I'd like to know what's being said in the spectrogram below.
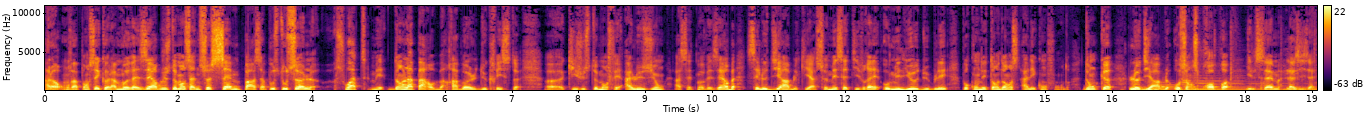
Alors on va penser que la mauvaise herbe, justement, ça ne se sème pas, ça pousse tout seul soit, mais dans la parabole du Christ euh, qui justement fait allusion à cette mauvaise herbe, c'est le diable qui a semé cette ivraie au milieu du blé pour qu'on ait tendance à les confondre. Donc le diable, au sens propre, il sème la zizanie.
